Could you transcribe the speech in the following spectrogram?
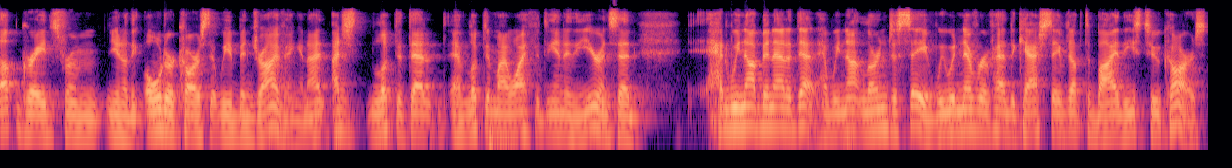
upgrades from you know the older cars that we had been driving. And I, I just looked at that and looked at my wife at the end of the year and said, had we not been out of debt, had we not learned to save, we would never have had the cash saved up to buy these two cars.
